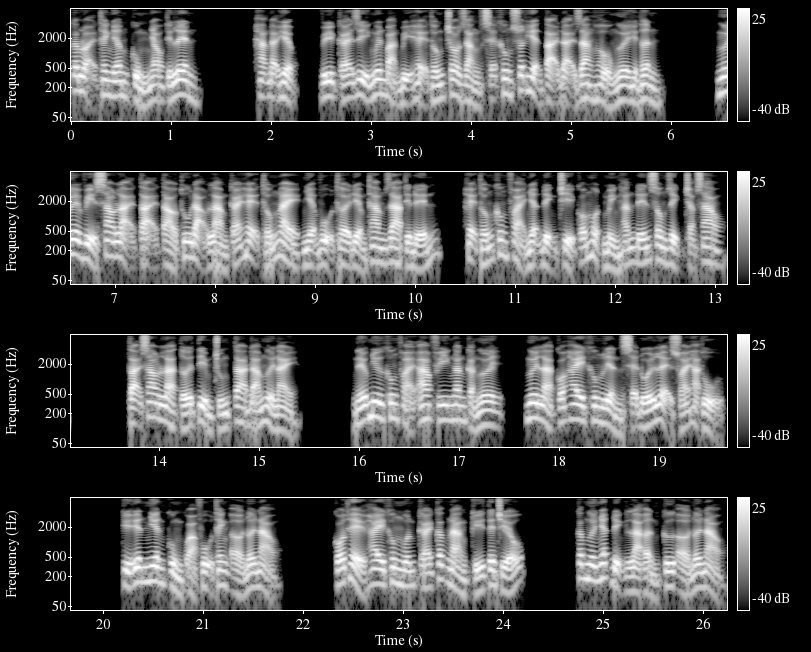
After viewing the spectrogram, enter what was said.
các loại thanh âm cùng nhau tiến lên. Hạng đại hiệp, vì cái gì nguyên bản bị hệ thống cho rằng sẽ không xuất hiện tại đại giang hồ ngươi hiện thân? Ngươi vì sao lại tại tào thu đạo làm cái hệ thống này nhiệm vụ thời điểm tham gia tiến đến, hệ thống không phải nhận định chỉ có một mình hắn đến sông dịch chẳng sao? Tại sao là tới tìm chúng ta đám người này? Nếu như không phải a phi ngăn cả ngươi ngươi là có hay không liền sẽ đối lệ xoáy hạ thủ? Kỳ yên nhiên cùng quả phụ thanh ở nơi nào? Có thể hay không muốn cái các nàng ký tên chiếu? Các ngươi nhất định là ẩn cư ở nơi nào?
